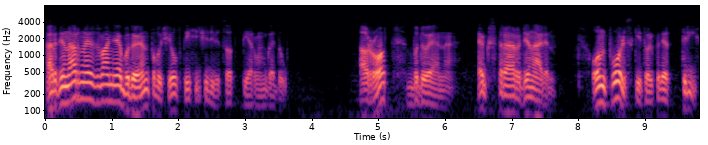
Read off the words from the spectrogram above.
Ординарное звание Будуэн получил в 1901 году. Род Будуэна экстраординарен. Он польский, только лет 300.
